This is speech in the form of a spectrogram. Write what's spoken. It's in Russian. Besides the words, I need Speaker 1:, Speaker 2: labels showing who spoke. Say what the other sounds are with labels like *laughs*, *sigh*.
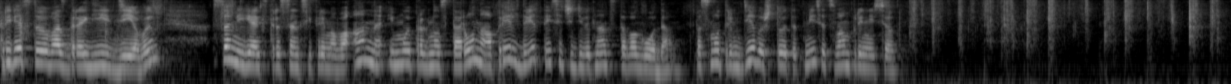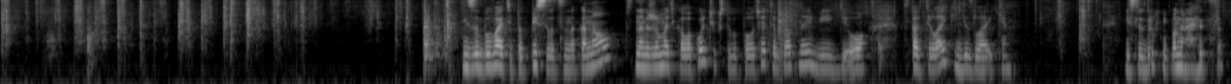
Speaker 1: Приветствую вас, дорогие девы! С вами я, экстрасенс Ефремова Анна, и мой прогноз Таро на апрель 2019 года. Посмотрим, девы, что этот месяц вам принесет. Не забывайте подписываться на канал, нажимать колокольчик, чтобы получать обратное видео. Ставьте лайки, дизлайки если вдруг не понравится.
